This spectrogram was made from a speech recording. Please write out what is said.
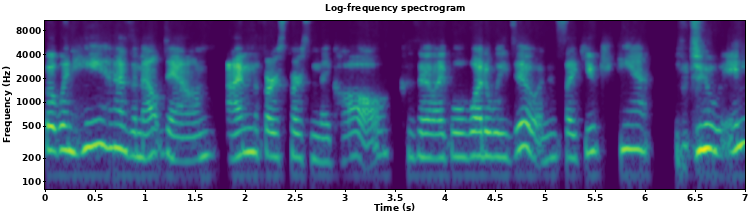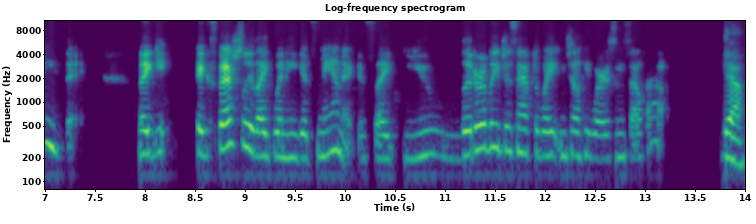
But when he has a meltdown i'm the first person they call because they're like well what do we do? And it's like you can't do anything. Like especially like when he gets manic it's like you literally just have to wait until he wears himself out Yeah.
